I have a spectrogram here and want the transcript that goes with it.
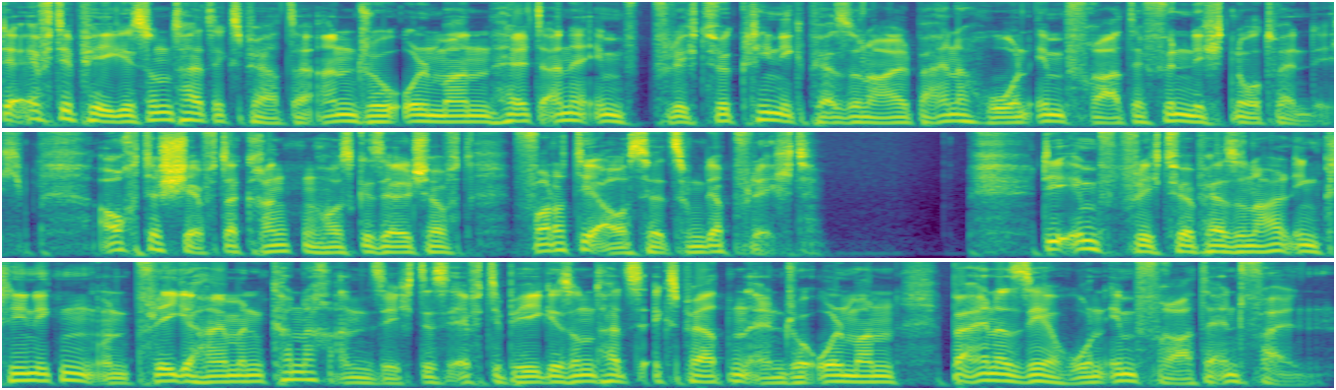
Der FDP-Gesundheitsexperte Andrew Ullmann hält eine Impfpflicht für Klinikpersonal bei einer hohen Impfrate für nicht notwendig. Auch der Chef der Krankenhausgesellschaft fordert die Aussetzung der Pflicht. Die Impfpflicht für Personal in Kliniken und Pflegeheimen kann nach Ansicht des FDP-Gesundheitsexperten Andrew Ullmann bei einer sehr hohen Impfrate entfallen.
